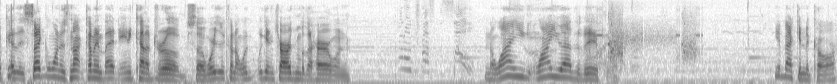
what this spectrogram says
Okay, the second one is not coming back to any kind of drug, so we're just gonna we, we can charge him with a heroin. I don't trust the soul. Now, why are you why are you out of the vehicle? Get back in the car.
